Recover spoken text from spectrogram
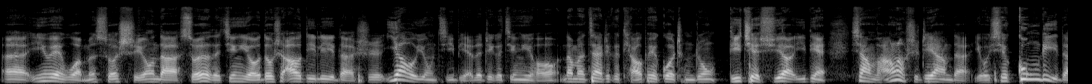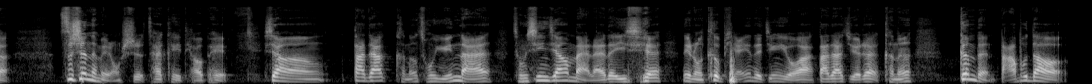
呃，因为我们所使用的所有的精油都是奥地利的，是药用级别的这个精油。那么在这个调配过程中，的确需要一点像王老师这样的有些功力的资深的美容师才可以调配，像。大家可能从云南、从新疆买来的一些 那种特便宜的精油啊，大家觉着可能根本达不到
